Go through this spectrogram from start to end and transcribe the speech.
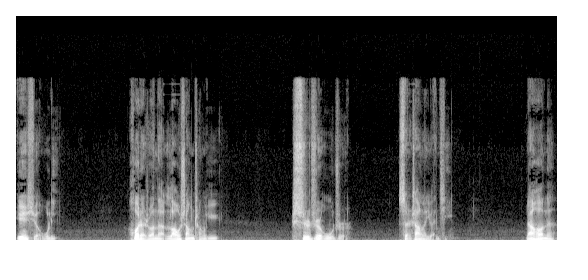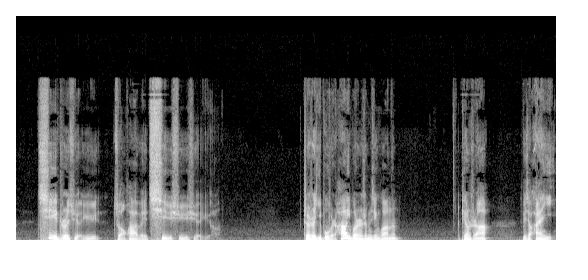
运血无力，或者说呢，劳伤成瘀，失滞物质，损伤了元气，然后呢？气滞血瘀转化为气虚血瘀了，这是一部分人。还有一部分人什么情况呢？平时啊比较安逸，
